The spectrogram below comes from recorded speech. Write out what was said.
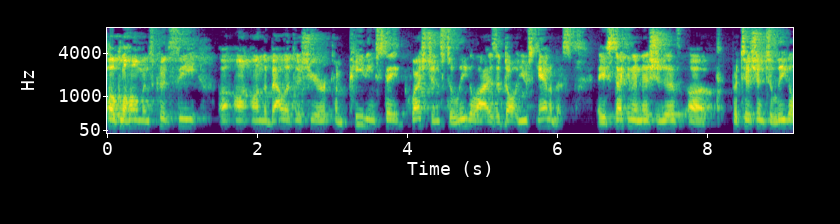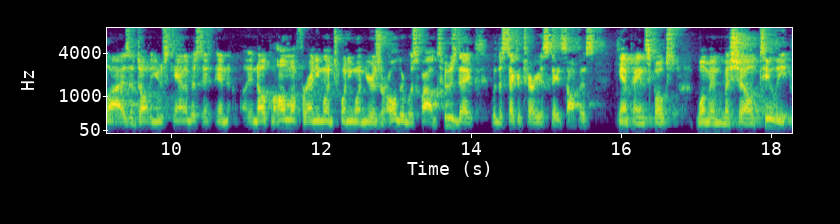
Oklahomans could see uh, on, on the ballot this year competing state questions to legalize adult use cannabis. A second initiative uh, petition to legalize adult use cannabis in, in, in Oklahoma for anyone 21 years or older was filed Tuesday with the Secretary of State's office. Campaign spokeswoman Michelle Tilley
